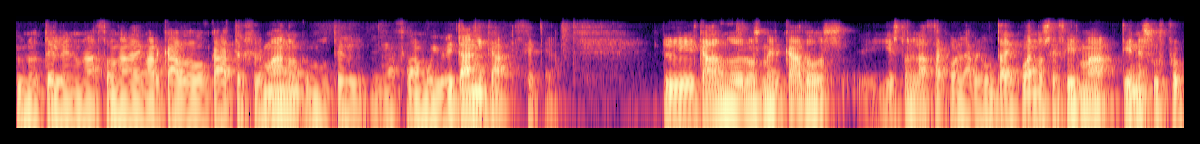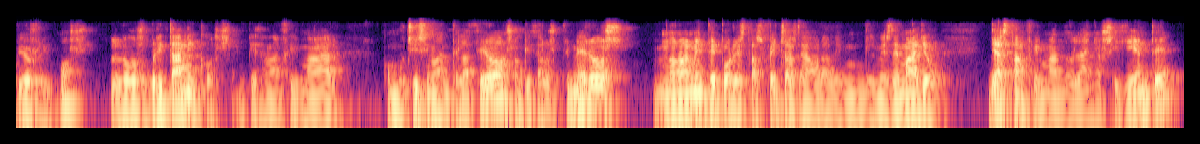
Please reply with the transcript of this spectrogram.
que un hotel en una zona de marcado carácter germano, que un hotel en una zona muy británica, etc. Cada uno de los mercados, y esto enlaza con la pregunta de cuándo se firma, tiene sus propios ritmos. Los británicos empiezan a firmar con muchísima antelación, son quizá los primeros. Normalmente por estas fechas de ahora del mes de mayo ya están firmando el año siguiente.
